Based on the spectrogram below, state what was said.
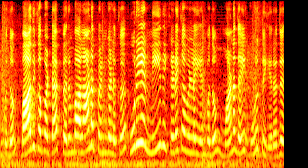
என்பதும் பாதிக்கப்பட்ட பெரும்பாலான பெண்களுக்கு உரிய நீதி கிடைக்கவில்லை என்பதும் மனதை உறுத்துகிறது.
